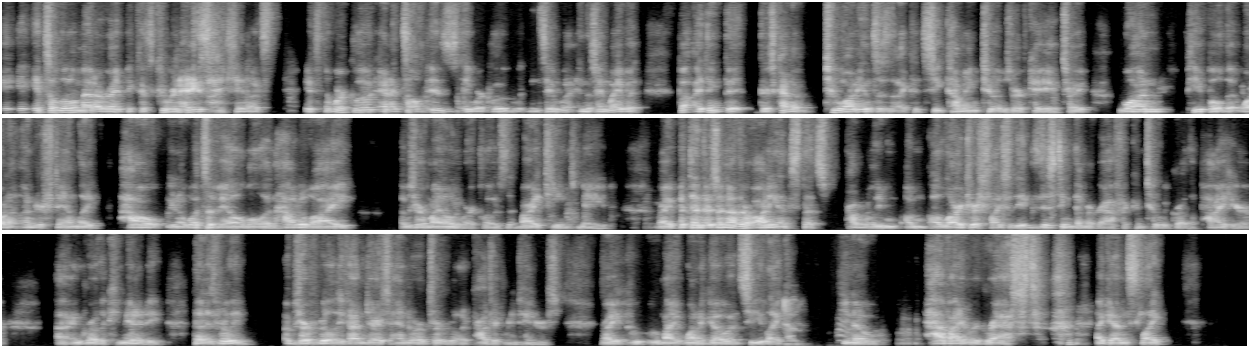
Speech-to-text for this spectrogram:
i- i- it's a little meta, right? Because Kubernetes, like you know, it's it's the workload and itself is a workload in the same way in the same way. But but I think that there's kind of two audiences that I could see coming to observe K8s, right? One, people that want to understand like how you know what's available and how do I observe my own workloads that my team's made right? But then there's another audience that's probably a, a larger slice of the existing demographic until we grow the pie here uh, and grow the community that is really observability vendors and or observability project maintainers, right? Who, who might want to go and see like, Yeah. you know, have I regressed against like,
